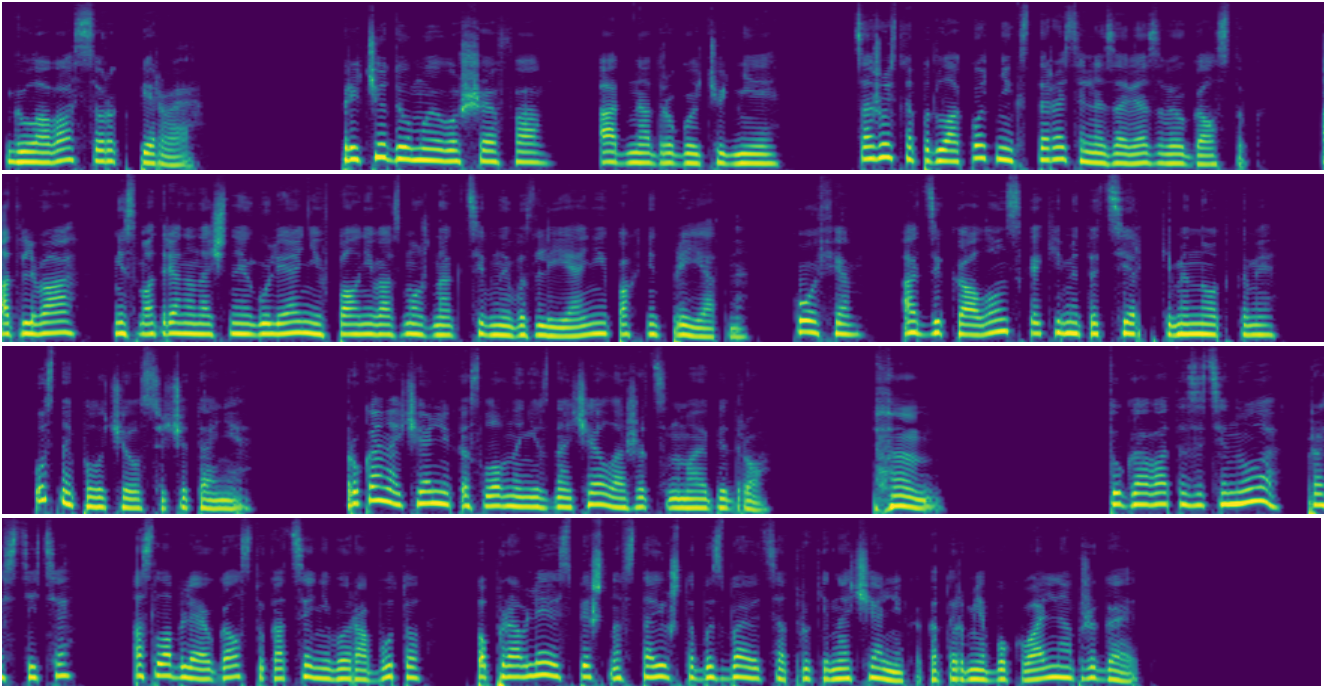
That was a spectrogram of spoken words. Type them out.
Глава 41. Причуды у моего шефа одна другой чуднее. Сажусь на подлокотник, старательно завязываю галстук. От льва, несмотря на ночные гуляния, вполне возможно активное возлияние, пахнет приятно. Кофе, одеколон с какими-то терпкими нотками. Вкусное получилось сочетание. Рука начальника словно невзначай ложится на мое бедро. Хм. Туговато затянула? Простите. Ослабляю галстук, оцениваю работу — Поправляю, спешно встаю, чтобы избавиться от руки начальника, который меня буквально обжигает.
